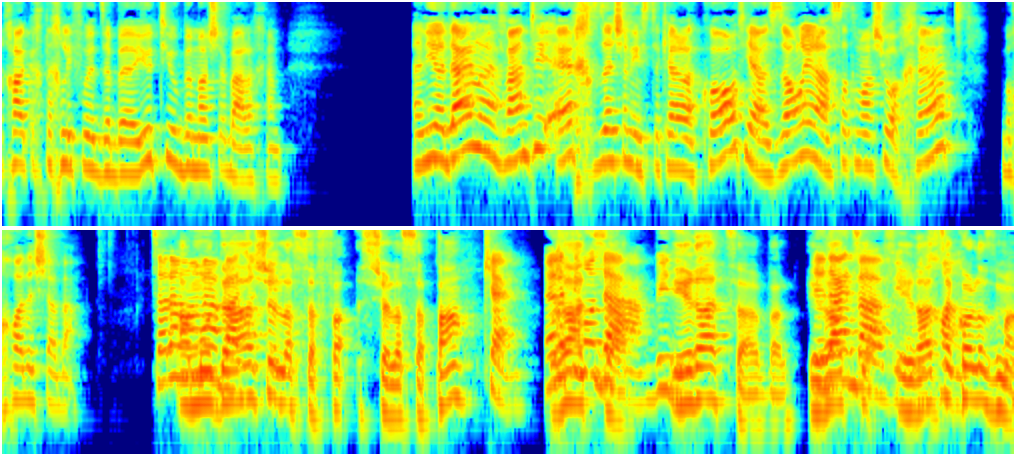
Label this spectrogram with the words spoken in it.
אחר כך תחליפו את זה ביוטיוב, במה שבא לכם. אני עדיין לא הבנתי איך זה שאני אסתכל על הקורט יעזור לי לעשות משהו אחרת בחודש הבא. בסדר? לא המודעה. של, השפה, של הספה כן, העליתי מודעה, היא בדיוק. רצה אבל. היא עדיין רצה- באוויר, היא רצה נכון. כל הזמן,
